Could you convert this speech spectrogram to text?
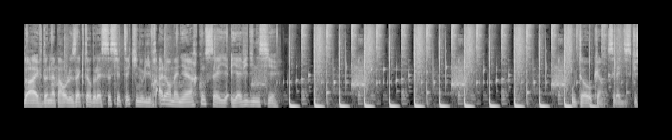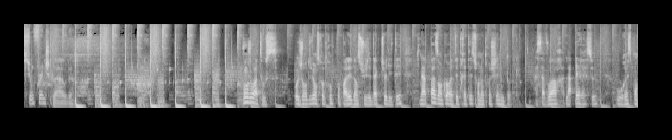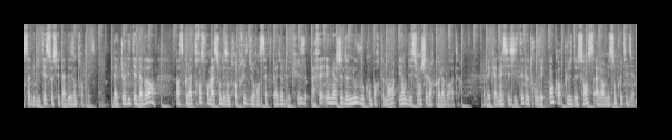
Drive donne la parole aux acteurs de la société qui nous livrent à leur manière conseils et avis d'initiés. Ou Talk, c'est la discussion French Cloud. Bonjour à tous. Aujourd'hui, on se retrouve pour parler d'un sujet d'actualité qui n'a pas encore été traité sur notre chaîne Talk, à savoir la RSE, ou responsabilité sociétale des entreprises. D'actualité d'abord, parce que la transformation des entreprises durant cette période de crise a fait émerger de nouveaux comportements et ambitions chez leurs collaborateurs, avec la nécessité de trouver encore plus de sens à leur mission quotidienne.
